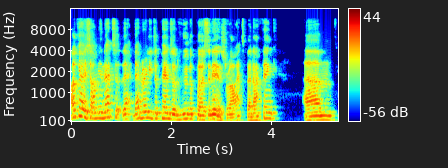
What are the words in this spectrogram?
Okay, so I mean that's that, that really depends on who the person is, right? But I think um,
